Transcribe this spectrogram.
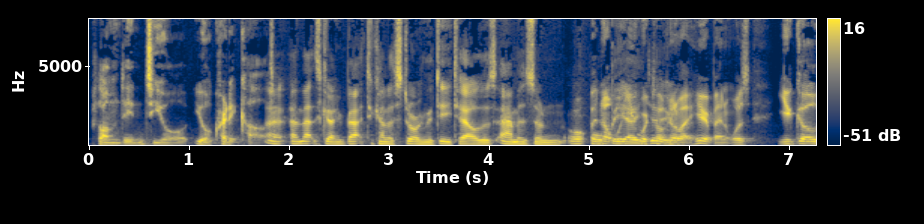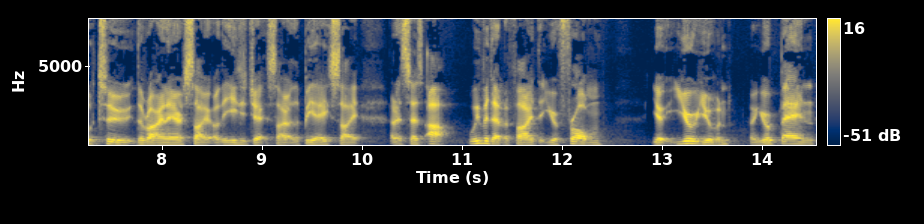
plumbed into your, your credit card. Uh, and that's going back to kind of storing the details as Amazon or, But or no, BA what you were do. talking about here, Ben, was you go to the Ryanair site or the EasyJet site or the BA site, and it says, ah, we've identified that you're from, you're, you're Ewan, or you're Ben,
